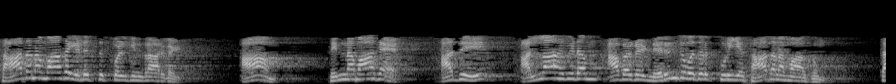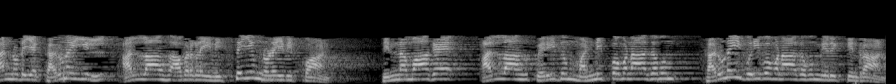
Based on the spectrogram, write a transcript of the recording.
சாதனமாக எடுத்துக் கொள்கின்றார்கள். ஆம் சின்னமாக அது அல்லாஹுவிடம் அவர்கள் நெருங்குவதற்குரிய சாதனமாகும். தன்னுடைய கருணையில் அல்லாஹு அவர்களை நிச்சயம் நுழைவிப்பான். சின்னமாக அல்லாஹு பெரிதும் மன்னிப்பவனாகவும் கருணை புரிபவனாகவும் இருக்கின்றான்.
